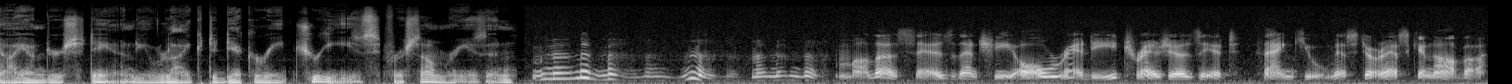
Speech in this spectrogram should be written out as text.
I understand you like to decorate trees for some reason. Mother says that she already treasures it. Thank you, Mr. Escanaba.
